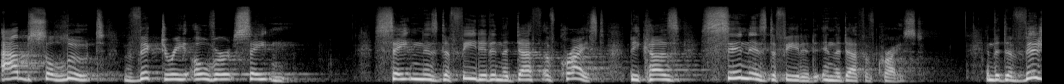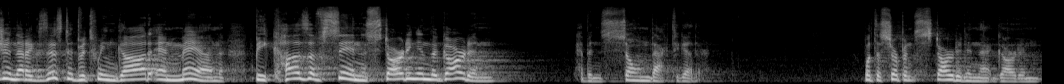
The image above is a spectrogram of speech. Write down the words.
absolute victory over Satan. Satan is defeated in the death of Christ because sin is defeated in the death of Christ. And the division that existed between God and man because of sin starting in the garden have been sewn back together. What the serpent started in that garden,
